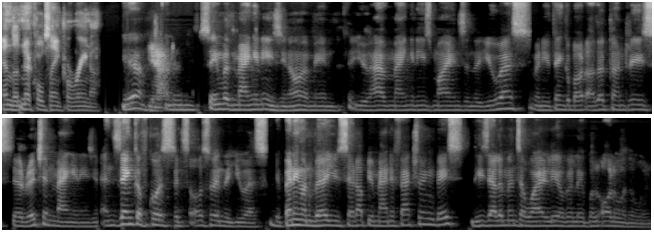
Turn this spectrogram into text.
in the nickel zinc arena. Yeah. Yeah. And same with manganese, you know, I mean, you have manganese mines in the US. When you think about other countries, they're rich in manganese. And zinc, of course, it's also in the US. Depending on where you set up your manufacturing base, these elements are widely available all over the world.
